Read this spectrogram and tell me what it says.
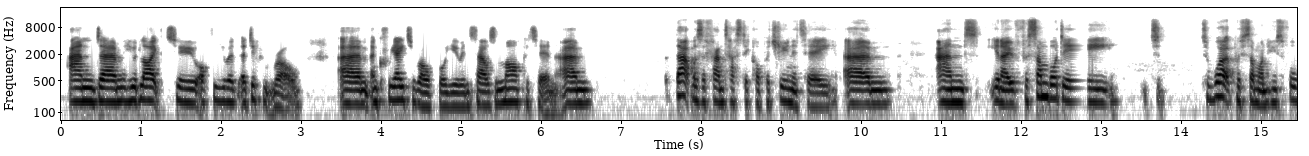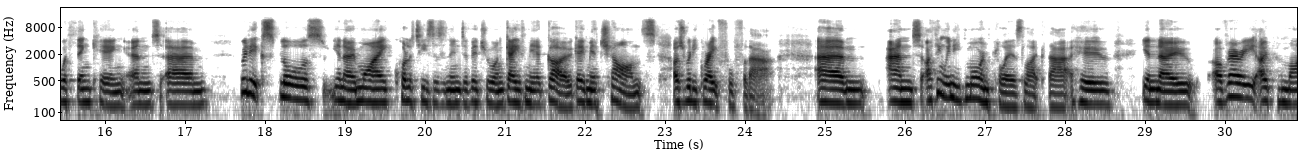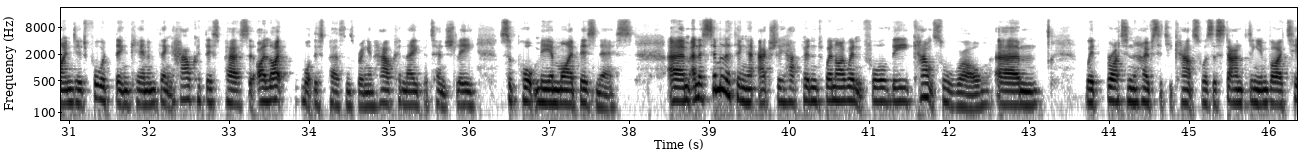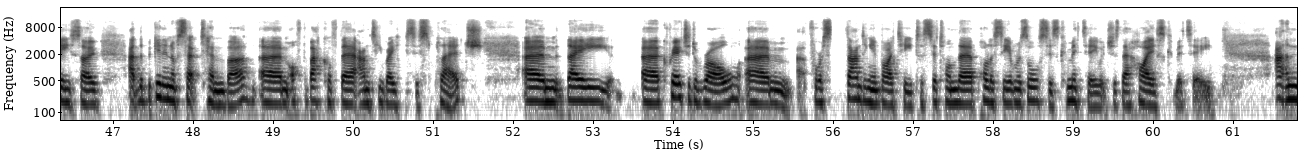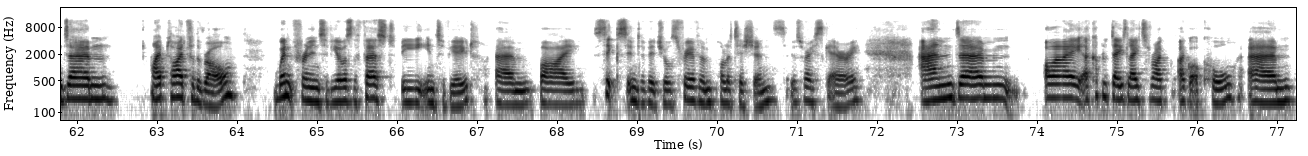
And um, he would like to offer you a, a different role um, and create a role for you in sales and marketing that was a fantastic opportunity. Um, and you know, for somebody to to work with someone who's forward thinking and um, really explores, you know, my qualities as an individual and gave me a go, gave me a chance. I was really grateful for that. Um, and I think we need more employers like that who, you know, are very open-minded forward thinking and think how could this person i like what this person's bringing how can they potentially support me in my business um, and a similar thing actually happened when i went for the council role um, with Brighton and Hove City Council as a standing invitee. So at the beginning of September, um, off the back of their anti-racist pledge, um, they uh, created a role um, for a standing invitee to sit on their Policy and Resources Committee, which is their highest committee. And um, I applied for the role, went for an interview. I was the first to be interviewed um, by six individuals, three of them politicians. It was very scary. And um, I, a couple of days later, I, I got a call. Um,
